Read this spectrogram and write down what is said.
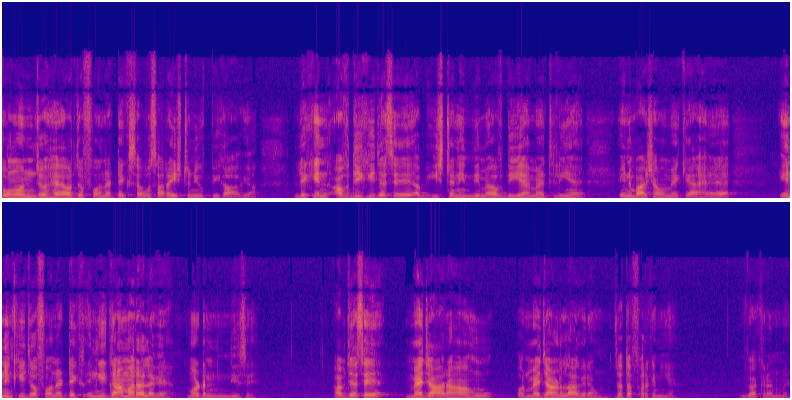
टोन जो है और जो फोनेटिक्स है वो सारा ईस्टर्न यूपी का आ गया। लेकिन अवधि की जैसे अब ईस्टर्न हिंदी में अवधि है मैथिली है इन भाषाओं में क्या है इनकी जो फोनेटिक्स इनकी ग्रामर अलग है मॉडर्न हिंदी से। अब जैसे मैं जा रहा हूँ और मैं जान लाग रहा हूँ ज़्यादा फ़र्क नहीं है व्याकरण में।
